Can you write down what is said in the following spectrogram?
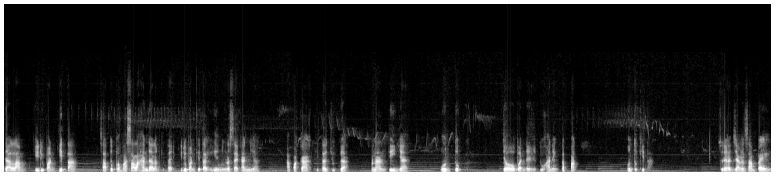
dalam kehidupan kita satu permasalahan dalam kita kehidupan kita ingin menyelesaikannya apakah kita juga menantinya untuk jawaban dari Tuhan yang tepat untuk kita? Saudara jangan sampai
